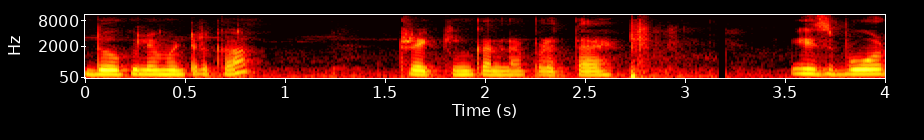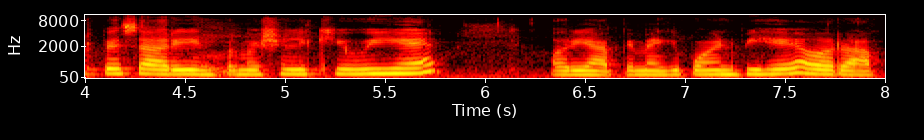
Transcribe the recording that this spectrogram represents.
दो किलोमीटर का ट्रैकिंग करना पड़ता है। इस बोर्ड पे सारी इन्फॉर्मेशन लिखी हुई है और यहाँ पे मैगी पॉइंट भी है और आप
